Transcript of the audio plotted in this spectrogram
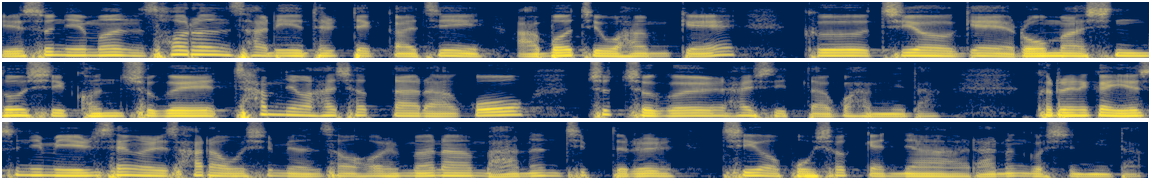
예수님은 서른 살이 될 때까지 아버지와 함께 그 지역의 로마 신도시 건축에 참여하셨다라고 추측을 할 수 있다고 합니다. 그러니까 예수님이 일생을 살아오시면서 얼마나 많은 집들을 지어 보셨겠냐라는 것입니다.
